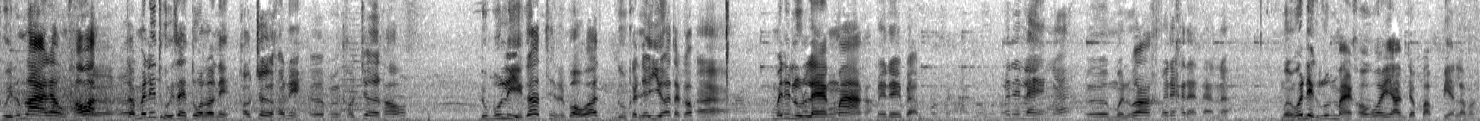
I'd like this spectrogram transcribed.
ถุยน้ำลายอะไรของเขาอะเออเออแต่ไม่ได้ถุยใส่ตัวเรานี่เขาเจอเขานี่เออเป็นเขาเจอเขาดูบุหรี่ก็เห็นบอกว่าดูดกันเยอะๆแต่ก็อ่าไม่ได้รุนแรงมากอะไม่ได้แบบไม่ได้แรงนะเออเหมือนว่าไม่ได้ขนาดนั้นอะเหมือนว่าเด็กรุ่นใหม่เขาก็พยายามจะปรับเปลี่ยนแล้วมั้ง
